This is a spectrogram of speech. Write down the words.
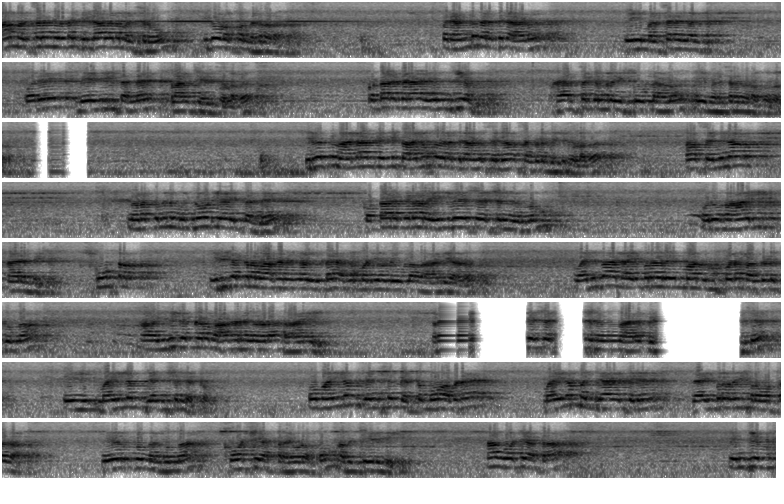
ആ മത്സരങ്ങളുടെ ജില്ലാതല മത്സരവും ഇതോടൊപ്പം തന്നെ നടക്കാം. ഇപ്പൊ രണ്ട് തരത്തിലാണ് ഈ മത്സരങ്ങൾ ഒരേ വേദിയിൽ തന്നെ പ്ലാൻ ചെയ്തിട്ടുള്ളത്. Kottarakkara M G M higher secondary സ്കൂളിലാണ് ഈ മത്സരം നടക്കുന്നത്. ഇരുപത്തിനാലാം തീയതി താലൂക്ക് തലത്തിലാണ് സെമിനാർ സംഘടിപ്പിച്ചിട്ടുള്ളത്. ആ സെമിനാർ നടക്കുന്നതിന് മുന്നോടിയായി തന്നെ കൊട്ടാരക്കര റെയിൽവേ സ്റ്റേഷനിൽ നിന്നും ഒരു റാലി ആരംഭിക്കും. സ്കൂട്ടർ ഇരുചക്ര വാഹനങ്ങളുടെ അകമ്പടിയോടെയുള്ള റാലിയാണ് വനിതാ ലൈബ്രറിയന്മാർ ഉൾപ്പെടെ പങ്കെടുക്കുന്ന ഇരുചക്ര വാഹനങ്ങളുടെ റാലി. സ്റ്റേഷനിൽ നിന്ന് ആരംഭിച്ച് ഈ മൈലം ജംഗ്ഷനിലെത്തും അപ്പോൾ മൈലം ജംഗ്ഷനിലെത്തുമ്പോൾ അവിടെ മൈലം പഞ്ചായത്തിലെ ലൈബ്രറി പ്രവർത്തകർ നേതൃത്വം നൽകുന്ന ഘോഷയാത്രയോടൊപ്പം അത് ചേരുകയും. ആ ഘോഷയാത്ര എൻ ജി എം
